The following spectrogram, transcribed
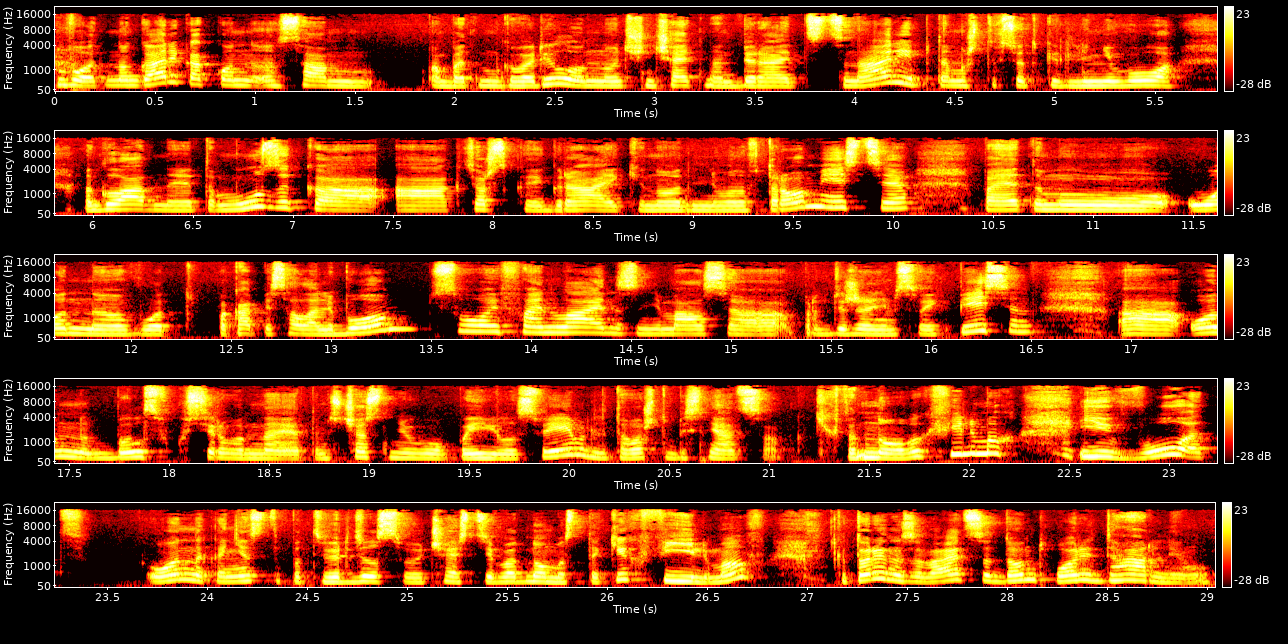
Вот, но Гарри, как он сам об этом говорил, он очень тщательно отбирает сценарий, потому что все-таки для него главное это музыка, а актерская игра и кино для него на втором месте. Поэтому он вот пока писал альбом свой Fine Line, занимался продвижением своих песен, он был сфокусирован на этом. Сейчас у него появилось время для того, чтобы сняться в каких-то новых фильмах. И вот он наконец-то подтвердил свое участие в одном из таких фильмов, который называется Don't Worry, Darling.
